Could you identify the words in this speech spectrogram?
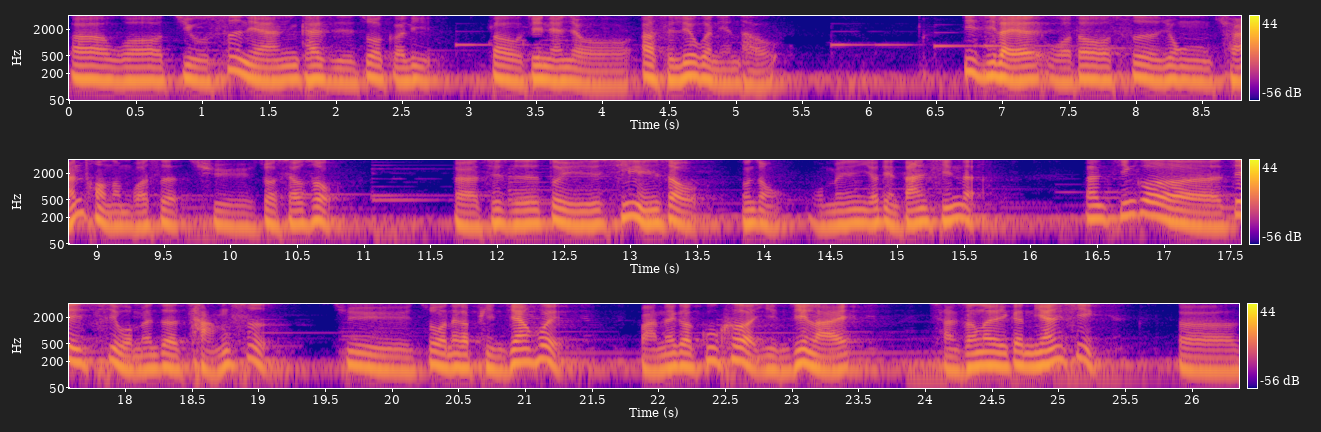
呃，我九四年开始做格力，到今年有二十六个年头。一直以来我都是用传统的模式去做销售。呃，其实对于新零售，董总我们有点担心的。但经过这一次我们的尝试，去做那个品鉴会，把那个顾客引进来，产生了一个粘性。呃，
